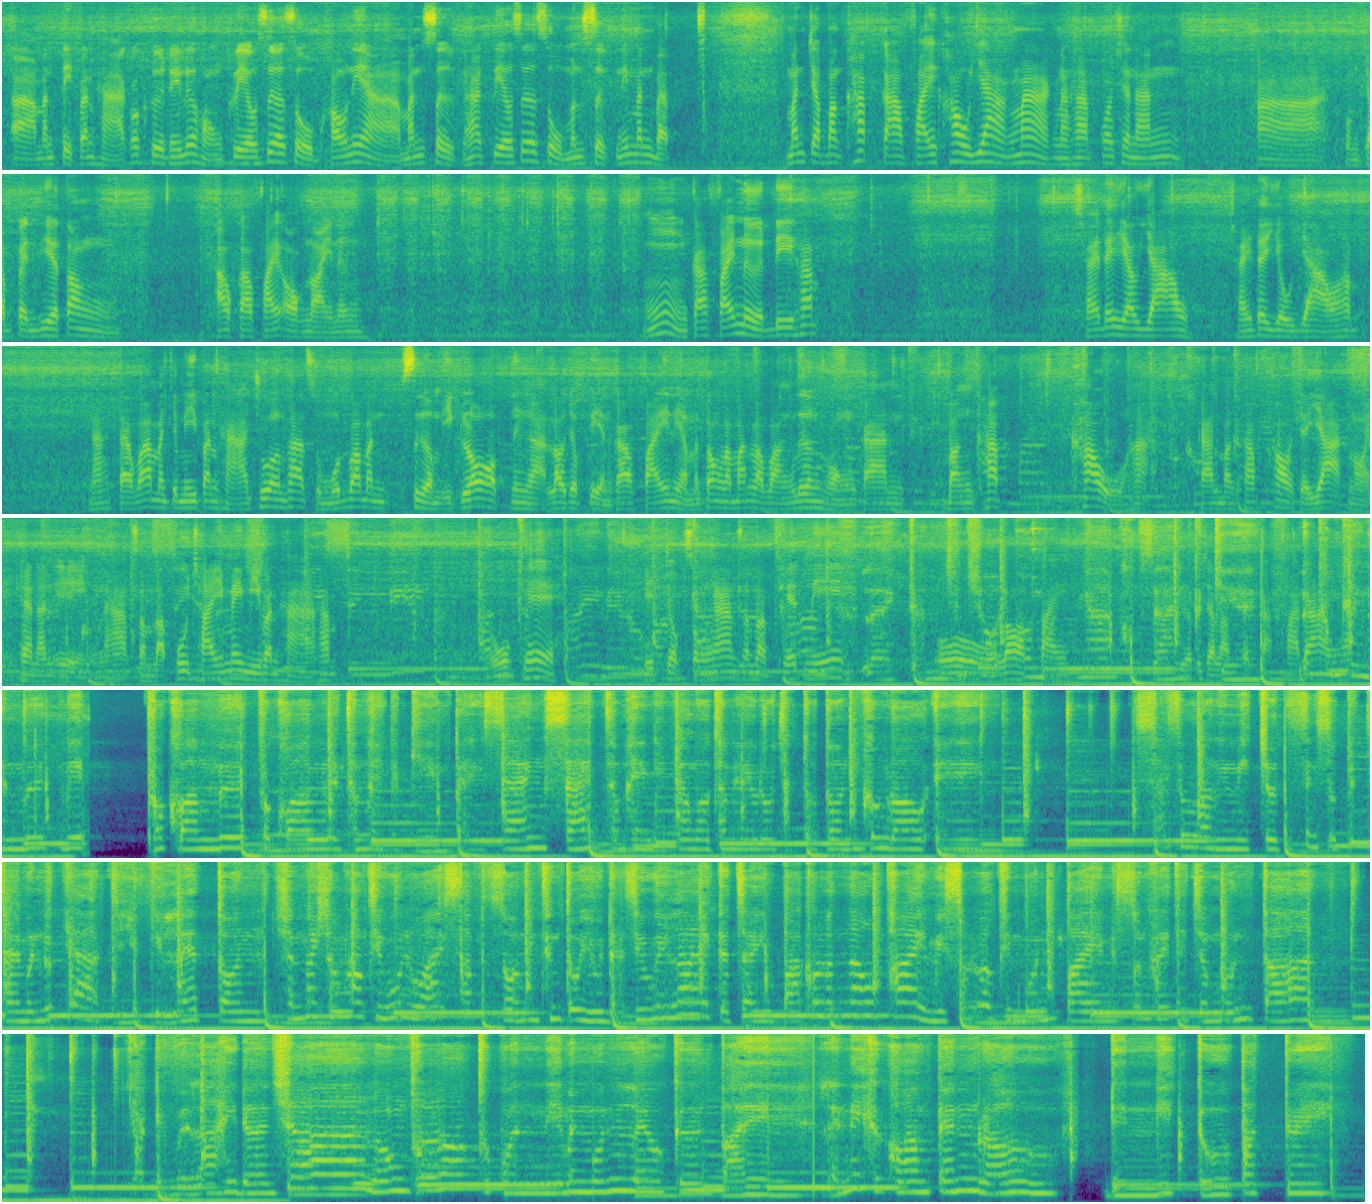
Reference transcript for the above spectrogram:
อ่ามันติดปัญหาก็คือในเรื่องของเกลียวเสื้อสูบเขาเนี่ยมันสึกฮะเกลียวเสื้อสูบมันสึกนี่มันแบบ มันจะบังคับกาไฟเข้ายากมากนะครับ เพราะฉะนั้นผมจำเป็นที่จะต้องเอากาไฟออกหน่อยหนึ่งอืมกาไฟหนืดดีครับ ใช้ได้ยาวๆ ใช้ได้ยาวๆครับนะแต่ว่ามันจะมีปัญหาช่วงถ้าสมมุติว่ามันเสื่อมอีกรอบหนึ่งอะเราจะเปลี่ยนกาไฟเนี่ยมันต้องระมัดระวังเรื่องของการบังคับเข้าฮะการบังคับเข้าจะยากหน่อยแค่นั้นเองนะครับสำหรับผู้ใช้ไม่มีปัญหาครับ โอเคปิดจบส่งงานสำหรับเคสนี้ โอ้รอดไปเกือบจะหลับแต่กลับมาได้นะมันมืดมิดเพราะความมืดเพราะความมืดทำให้ตะเกียงแปลงแสงแสงทำให้มีเงาเงาทำให้รู้จักตัวตนของเราเองแสงสว่างยังมีจุดสิ้นสุดเป็นใจมนุษย์ยากที่อยู่กิเลสตน ฉันไม่ชอบโลกที่วุ่นวายสับสน ถึงตัวอยู่แดนสิวิไลแต่ใจอยู่ป่าคนละเงาไพ่มีส่วนโลกที่หมุนไปไม่สนใครที่จะหมุนตาม อยากดึงเวลาให้เดินช้าลงเพราะโลกทุกวันนี้มันหมุนเร็วเกินไป และนี่คือความเป็นเราดินนิตัวปัตตรี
